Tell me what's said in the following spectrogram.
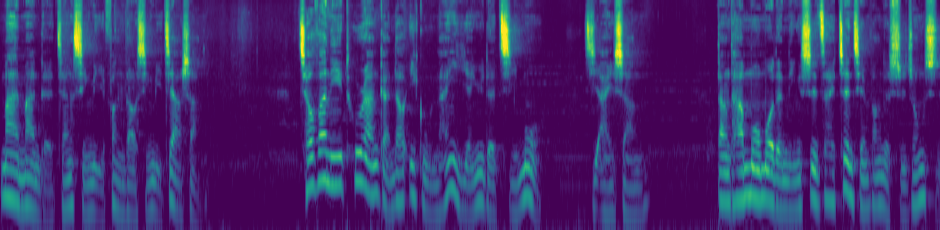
慢慢的将行李放到行李架上。乔凡尼突然感到一股难以言喻的寂寞及哀伤。当他默默的凝视在正前方的时钟时，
